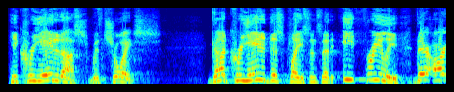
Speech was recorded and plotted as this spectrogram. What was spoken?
He created us with choice. God created this place and said, eat freely. There are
